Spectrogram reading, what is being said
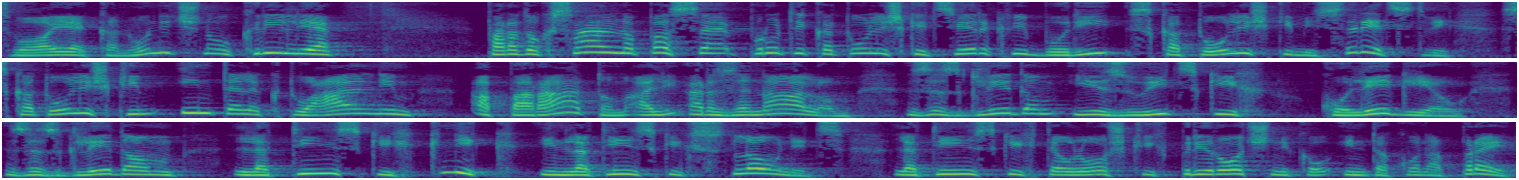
svoje kanonično okrilje. Paradoksalno pa se proti katoliški cerkvi bori s katoliškimi sredstvi, s katoliškim intelektualnim aparatom ali arzenalom, z zgledom jezuitskih kolegijev, z zgledom latinskih knjig in latinskih slovnic, latinskih teoloških priročnikov in tako naprej.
